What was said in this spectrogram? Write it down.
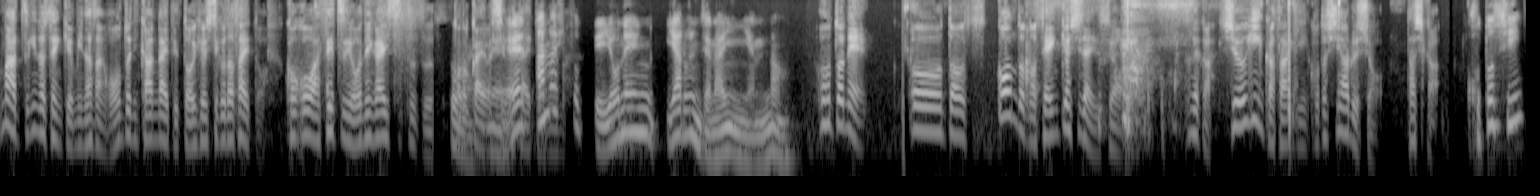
う、まあ次の選挙皆さん本当に考えて投票してくださいと。ここは切にお願いしつつ、この回は締めたいと思います。あの人って4年やるんじゃないんやんな。本当ね、うんと、今度の選挙次第ですよ。なんか、衆議院か参議院今年にあるでしょ。確か。今年？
